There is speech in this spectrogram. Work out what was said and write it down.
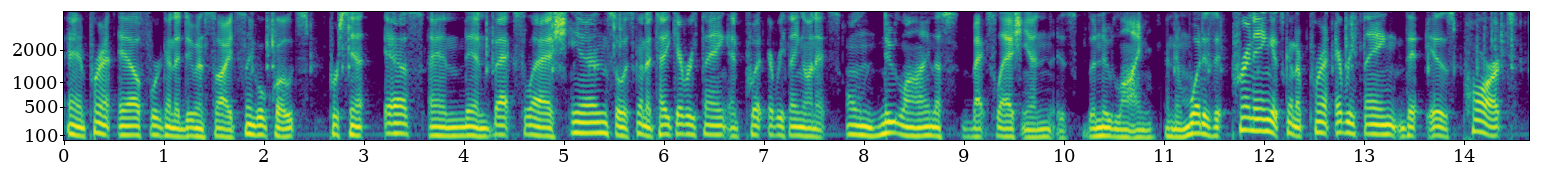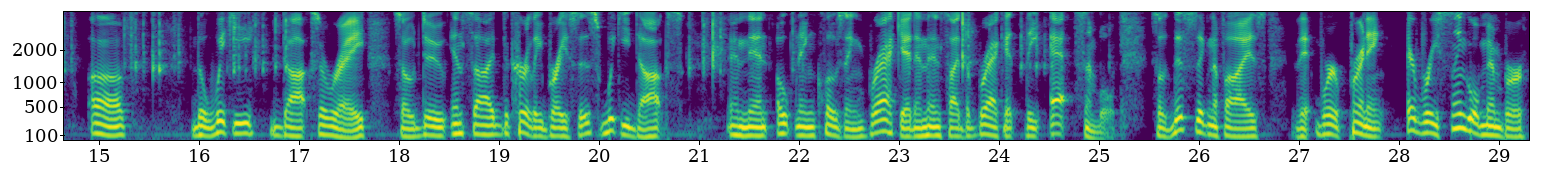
and printf we're going to do inside single quotes percent %s and then backslash n. So it's going to take everything and put everything on its own new line. That's backslash n is the new line. And then what is it printing? It's going to print everything that is part of the wiki docs array. So do inside the curly braces wiki docs and then opening closing bracket and then inside the bracket the at symbol. So this signifies that we're printing every single member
